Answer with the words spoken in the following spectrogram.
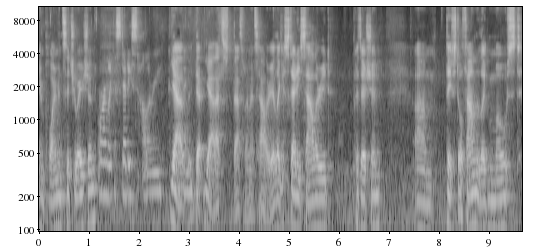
employment situation. Or like a steady salary. Yeah, that, yeah, that's that's what I meant. Salary, like a steady salaried position. Um, they've still found that like most,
